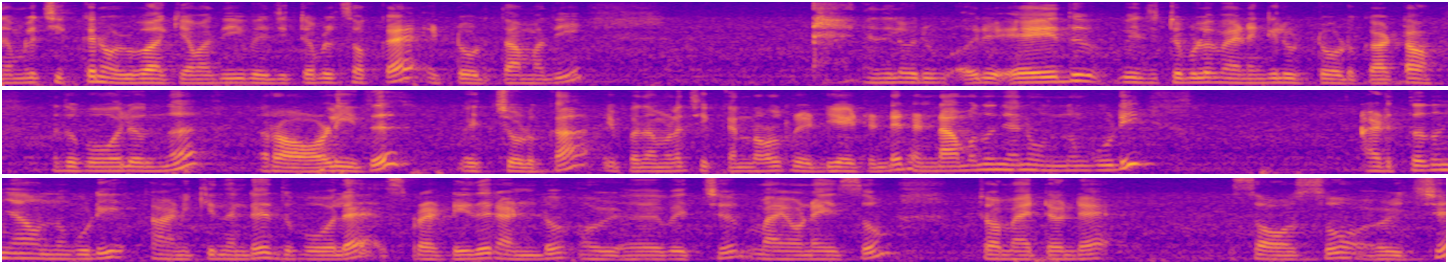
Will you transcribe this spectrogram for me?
നമ്മൾ ചിക്കൻ ഒഴിവാക്കിയാൽ മതി. വെജിറ്റബിൾസൊക്കെ ഇട്ട് കൊടുത്താൽ മതി. ഇതിലൊരു ഒരു ഏത് വെജിറ്റബിളും വേണമെങ്കിലും ഇട്ട് കൊടുക്കാം കേട്ടോ. അതുപോലെ ഒന്ന് റോൾ ചെയ്ത് വെച്ച് കൊടുക്കുക ഇപ്പോൾ നമ്മൾ ചിക്കൻ റോൾ റെഡി ആയിട്ടുണ്ട്. രണ്ടാമതും ഞാൻ ഒന്നും കൂടി അടുത്തത് ഞാൻ ഒന്നും കൂടി കാണിക്കുന്നുണ്ട്. ഇതുപോലെ സ്പ്രെഡ് ചെയ്ത് രണ്ടും വെച്ച് മയോണൈസും ടൊമാറ്റോന്റെ സോസും ഒഴിച്ച്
